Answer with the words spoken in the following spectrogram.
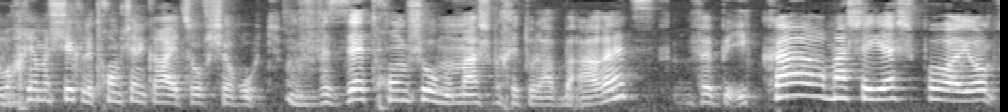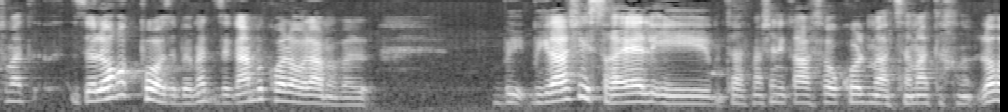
הוא הכי משיק לתחום שנקרא עיצוב שירות. וזה תחום שהוא ממש בחיתוליו בארץ, ובעיקר מה שיש פה היום, זאת אומרת, זה לא רק פה, זה באמת, זה גם בכל העולם, אבל בגלל שישראל היא, את יודעת, מה שנקרא so called מעצמה טכנולוגית, לא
